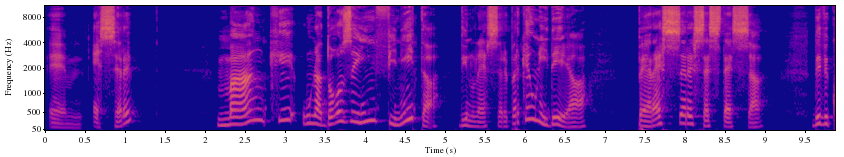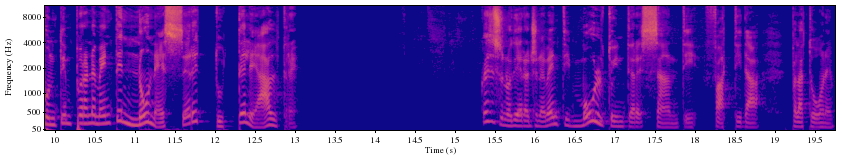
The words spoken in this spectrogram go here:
ehm, essere, ma anche una dose infinita di non essere, perché un'idea, per essere se stessa, deve contemporaneamente non essere tutte le altre. Questi sono dei ragionamenti molto interessanti fatti da Platone.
